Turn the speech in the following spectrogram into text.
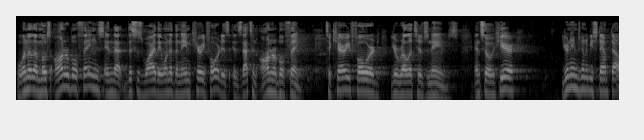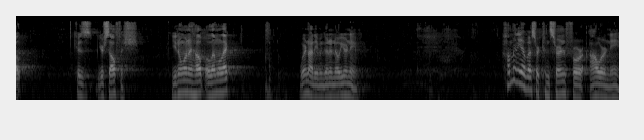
One of the most honorable things in that this is why they wanted the name carried forward is, is that's an honorable thing to carry forward your relatives' names. And so here, your name's going to be stamped out because you're selfish. You don't want to help Elimelech? We're not even going to know your name. How many of us are concerned for our name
